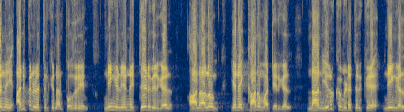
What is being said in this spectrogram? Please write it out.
என்னை அனுப்பின இடத்திற்கு நான் போகிறேன். நீங்கள் என்னை தேடுவீர்கள் ஆனாலும் என்னை காண மாட்டீர்கள் நான் இருக்கும் இடத்திற்கு நீங்கள்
